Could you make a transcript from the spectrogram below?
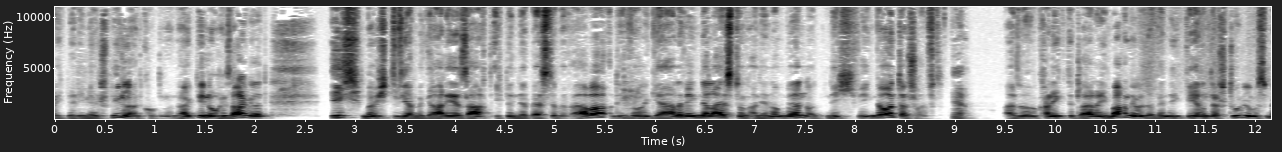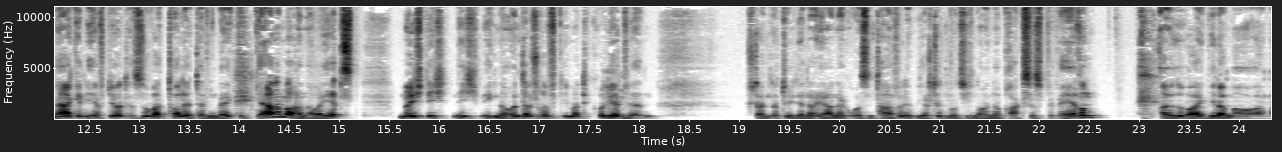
kann ich mir nicht mehr den Spiegel angucken. Und dann habe ich denen auch gesagt, gesagt, ich möchte, Sie haben mir gerade gesagt, ich bin der beste Bewerber und ich mhm. würde gerne wegen der Leistung angenommen werden und nicht wegen der Unterschrift. Ja. Also kann ich das leider nicht machen. Oder wenn ich während des Studiums merke, die FDJ ist so was Tolles, dann werde ich das gerne machen. Aber jetzt möchte ich nicht wegen der Unterschrift immatrikuliert mhm. werden. Stand natürlich dann nachher an der großen Tafel, der Bierstedt muss sich noch in der Praxis bewähren. Also war ich wieder Maurer.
